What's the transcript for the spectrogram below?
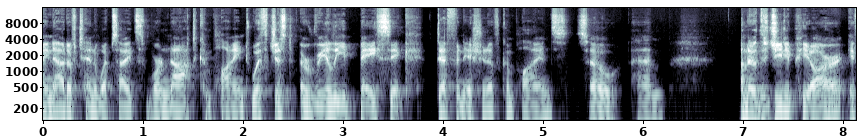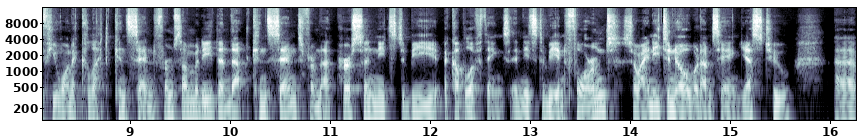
nine out of 10 websites were not compliant with just a really basic definition of compliance. So, um, under the GDPR, if you want to collect consent from somebody, then that consent from that person needs to be a couple of things. It needs to be informed. So I need to know what I'm saying yes to. Uh,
